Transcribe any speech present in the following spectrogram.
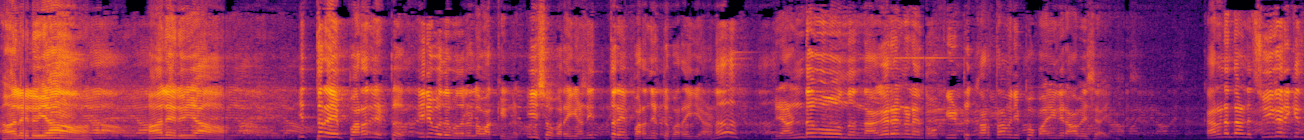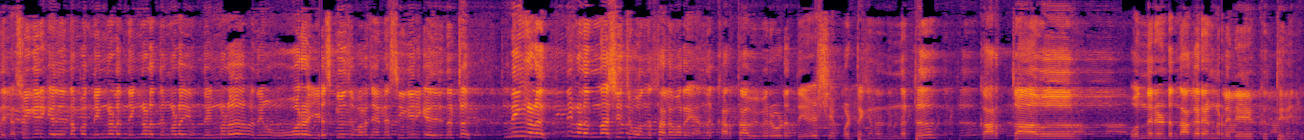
ഹാലലുയാ. ഹാലലുയാ. ഇത്രയും പറഞ്ഞിട്ട് ഇരുപത് മുതലുള്ള വാക്യങ്ങൾ. ഈശോ പറയുകയാണ് ഇത്രയും പറഞ്ഞിട്ട് പറയുകയാണ്. രണ്ടു മൂന്ന് നഗരങ്ങളെ നോക്കിയിട്ട് കർത്താവിന് ഇപ്പൊ ഭയങ്കര ആവേശമായി. കാരണം എന്താണ്? സ്വീകരിക്കുന്നില്ല. സ്വീകരിക്കാതിരുന്നപ്പോൾ നിങ്ങൾ നിങ്ങൾ നിങ്ങൾ നിങ്ങൾ നിങ്ങൾ ഓരോ എക്സ്ക്യൂസ് പറഞ്ഞ് എന്നെ സ്വീകരിക്കാതിരുന്നിട്ട് നിങ്ങൾ നിങ്ങൾ നശിച്ചു പോകുന്ന തലമുറയാന്ന് കർത്താവ് ഇവരോട് ദേഷ്യപ്പെട്ടിങ്ങനെ നിന്നിട്ട് കർത്താവ് ഒന്ന് രണ്ട് നഗരങ്ങളിലേക്ക് തിരിഞ്ഞു.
